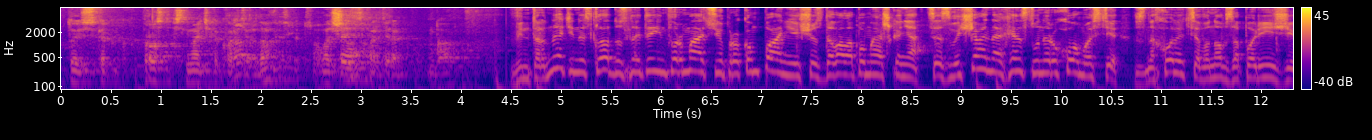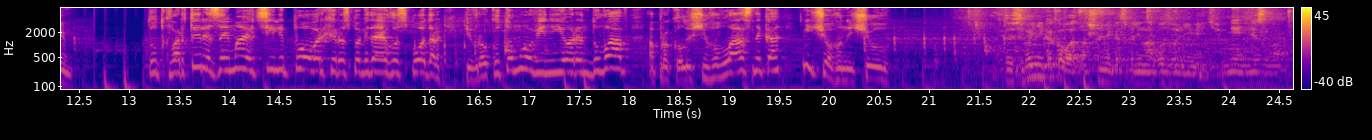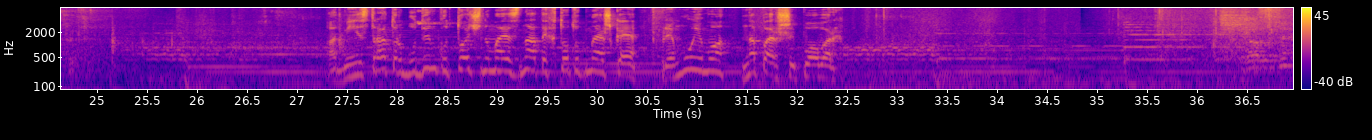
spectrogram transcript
то есть как просто снимаете как квартиру, да? Большая здесь квартира? Да. В інтернеті не складно знайти інформацію про компанію, що здавала помешкання. Це звичайне агентство нерухомості. Знаходиться воно в Запоріжжі. Тут квартири займають цілі поверхи, розповідає господар. Півроку тому він її орендував, а про колишнього власника нічого не чув. То есть вы никакого отношения к господину не имеете? Не, не знаю. Адміністратор будинку точно має знати, хто тут мешкає. Прямуємо на перший поверх. Здравствуйте.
